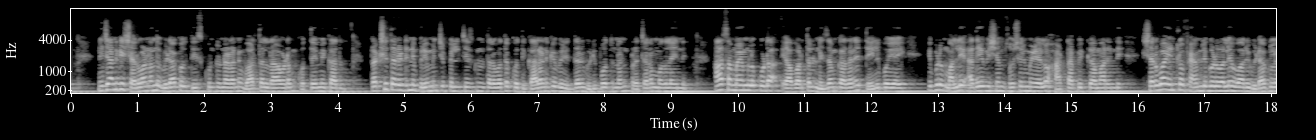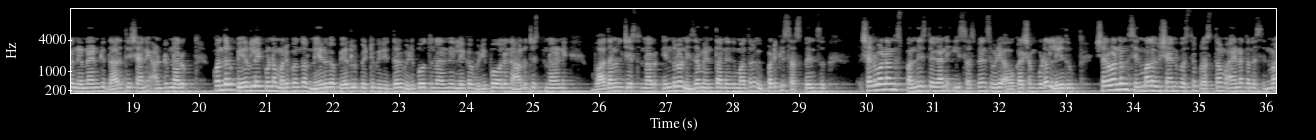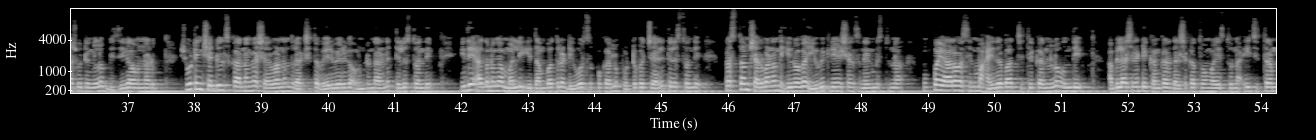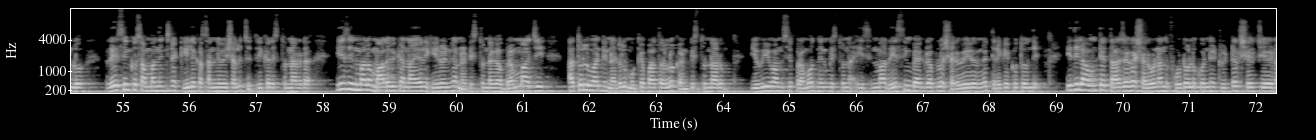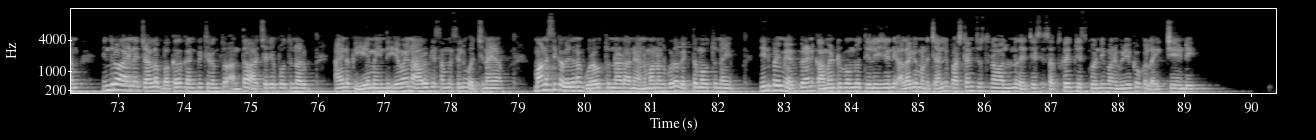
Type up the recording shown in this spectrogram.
నిజానికి శర్వానంద్ విడాకులు తీసుకుంటున్నాడని వార్తలు రావడం కొత్త ఏమీ కాదు. రక్షిత రెడ్డిని ప్రేమించి పెళ్ళి చేసుకున్న తర్వాత కొద్ది కాలానికి వీరిద్దరు విడిపోతున్నారని ప్రచారం మొదలైంది. ఆ సమయంలో కూడా ఆ వార్తలు నిజం కాదని తేలిపోయాయి. ఇప్పుడు మళ్ళీ అదే విషయం సోషల్ మీడియాలో హాట్ టాపిక్గా మారింది. శర్వా ఇంట్లో ఫ్యామిలీ గొడవలే వారి విడాకుల నిర్ణయానికి దారితీశాయని అంటున్నారు. కొందరు పేరు లేకుండా మరికొందరు నేరుగా పేర్లు పెట్టి వీరిద్దరు విడిపోతున్నారని లేక విడిపోవాలని ఆలోచిస్తున్నారని వాదనలు చేస్తున్నారు. ఇందులో నిజం ఎంత అనేది మాత్రం ఇప్పటికీ సస్పెన్స్. శర్వానంద్ స్పందిస్తే కానీ ఈ సస్పెన్స్ విడే అవకాశం కూడా లేదు. శర్వానంద్ సినిమాల విషయానికి వస్తే ప్రస్తుతం ఆయన తన సినిమా షూటింగ్లో బిజీగా ఉన్నాడు. షూటింగ్ షెడ్యూల్స్ కారణంగా శర్వానంద్ రక్షిత వేరువేరుగా ఉంటున్నారని తెలుస్తోంది. ఇదే అదనుగా మళ్ళీ ఈ దంపతుల డివోర్స్ పుకార్లు పుట్టుకొచ్చాయని తెలుస్తుంది. ప్రస్తుతం శర్వానంద్ హీరోగా యువి క్రియేషన్స్ నిర్మిస్తున్న ముప్పై ఆరవ సినిమా హైదరాబాద్ చిత్రీకరణలో ఉంది. అభిలాష్ రెడ్డి కంకర్ దర్శకత్వం వహిస్తున్న ఈ చిత్రంలో రేసింగ్కు సంబంధించిన కీలక సన్నివేశాలు చిత్రీకరిస్తున్నారట. ఈ సినిమాలో మాలవిక నాయర్ హీరోయిన్గా నటిస్తుండగా బ్రహ్మాజీ అతుల్ వంటి నటులు ముఖ్య పాత్రల్లో కనిపిస్తున్నారు. యువి వంశీ ప్రమోద్ నిర్మిస్తున్న ఈ సినిమా రేసింగ్ బ్యాక్డ్రాప్లో శరవేగంగా తెరకెక్కుతుంది. ఇదిలా ఉంటే తాజాగా శర్వనంద్ ఫోటోలు కొన్ని ట్విట్టర్ షేర్ చేయడం ఇందులో ఆయన చాలా బక్కగా కనిపించడంతో అంతా ఆశ్చర్యపోతున్నారు. ఆయనకు ఏమైంది? ఏమైనా ఆరోగ్య సమస్యలు వచ్చినాయా? మానసిక వేదన గురవుతున్నాడా అనే అనుమానాలు కూడా వ్యక్తమవుతున్నాయి. దీనిపై మీ అభిప్రాయాన్ని కామెంట్ రూపంలో తెలియజేయండి. అలాగే మన ఛానల్ని ఫస్ట్ టైం చూస్తున్న వాళ్ళు దయచేసి సబ్స్క్రైబ్ చేసుకోండి. మన వీడియోకి ఒక లైక్ చేయండి.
